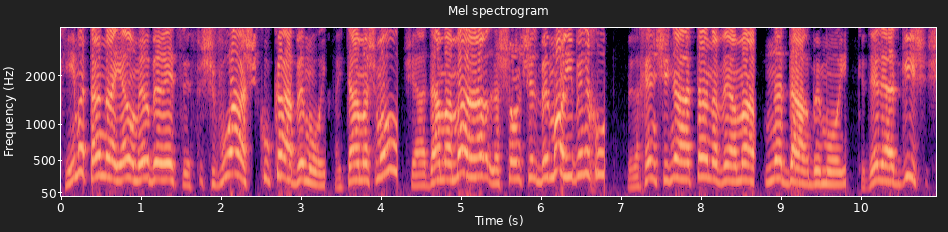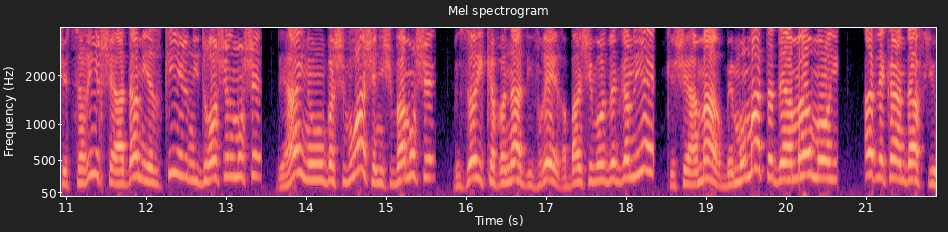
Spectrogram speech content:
כי אם התנא היה אומר ברצף שבועה שקוקה במוהי, הייתה המשמעות שהאדם אמר לשון של במוהי בלחוד. ולכן שינה התנא ואמר נדר במוי, כדי להדגיש שצריך שהאדם יזכיר נדרו של משה. דהיינו, בשבועה שנשבע משה. וזוהי כוונה דברי רבן שמעון בן גמליאל, כשאמר במומתא דאמר מוהי. עד לכאן דף י',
